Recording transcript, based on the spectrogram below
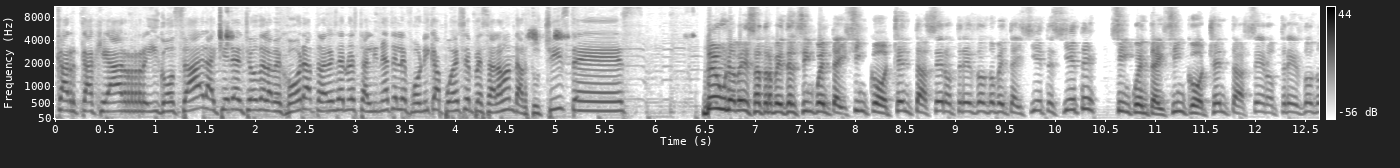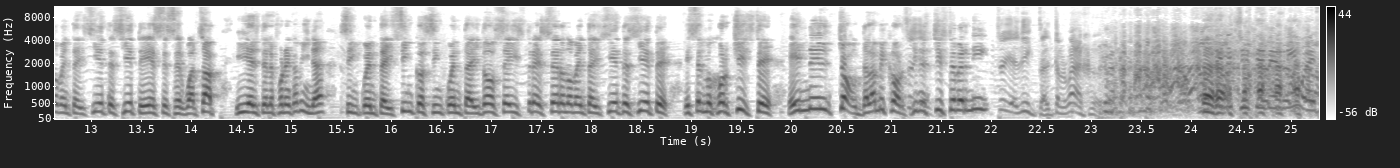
carcajear y gozar. Aquí en el show de la mejor, a través de nuestra línea telefónica, puedes empezar a mandar tus chistes. De una vez a través del 5580-032977, 5580-032977, ese es el WhatsApp y el teléfono en cabina, 5552-630977, es el mejor chiste en el show de la mejor. ¿Tienes chiste, Bernie? Soy adicto al trabajo. ¿Tienes chiste, Bernie, o el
